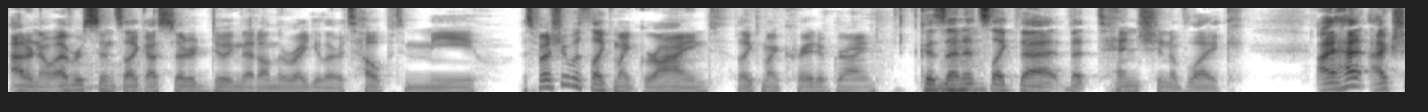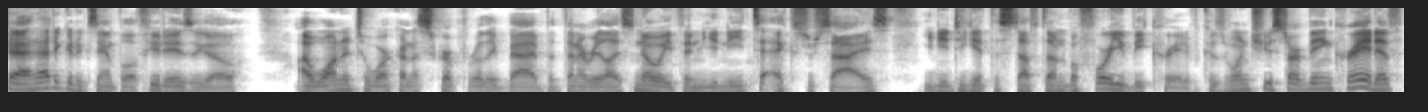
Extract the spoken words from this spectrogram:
I don't know. Ever since Oh. like I started doing that on the regular, it's helped me, especially with like my grind, like my creative grind. Because then Mhm. it's like that that tension of like, I had actually I had a good example a few days ago. I wanted to work on a script really bad, but then I realized no, Ethan, you need to exercise. You need to get the stuff done before you be creative. Because once you start being creative,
